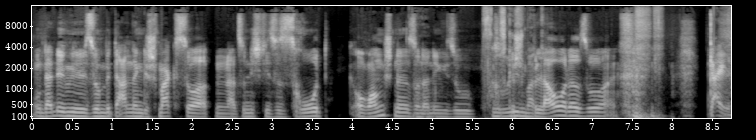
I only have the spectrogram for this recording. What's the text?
Und dann irgendwie so mit anderen Geschmackssorten. Also nicht dieses rot-orangene, sondern irgendwie so Fußgeschmack. grün-blau oder so. Geil.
